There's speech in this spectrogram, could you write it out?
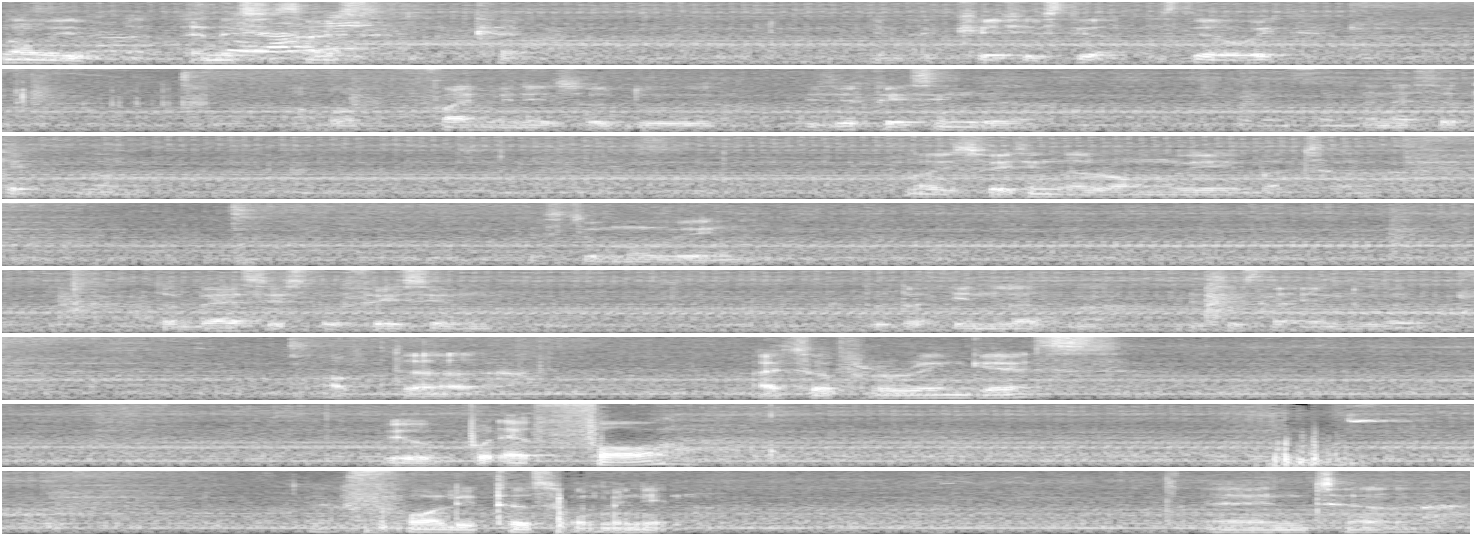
Now we anesthetize cat. In the cage, he's still, still awake. About five minutes will do. Is he facing the anesthetic? No. No, he's facing the wrong way, but uh, he's still moving. The best is to face in to the inlet. This is the inlet of the isoflurane gas. We will put at 4 4 liters per minute. And uh,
